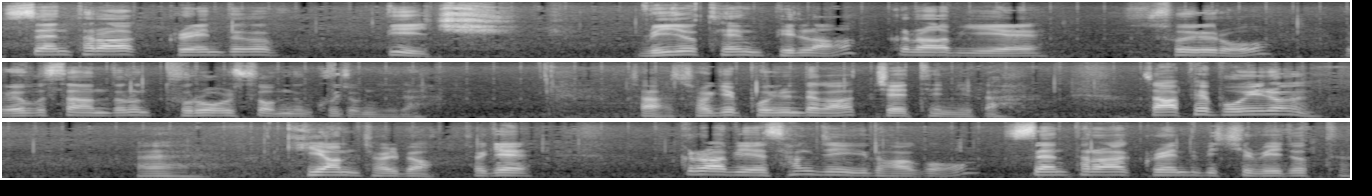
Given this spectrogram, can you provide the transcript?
센트라 그랜드 비치 리조트 앤 빌라 크라비의 소유로 외부 사람들은 들어올 수 없는 구조입니다. 자, 저기 보이는 데가 제티입니다. 자, 앞에 보이는 에, 기암 절벽, 저게 크라비의 상징이기도 하고 센트라 그랜드 비치 리조트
